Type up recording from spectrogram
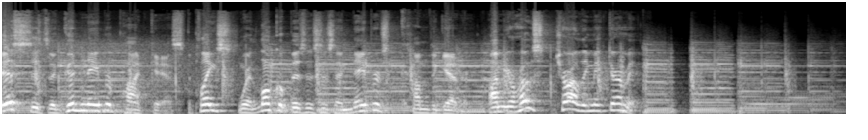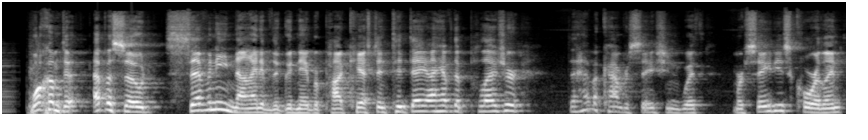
This is the Good Neighbor Podcast, the place where local businesses and neighbors come together. I'm your host, Charlie McDermott. Welcome to episode 79 of the Good Neighbor Podcast. And today I have the pleasure to have a conversation with Mercedes Corlin.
